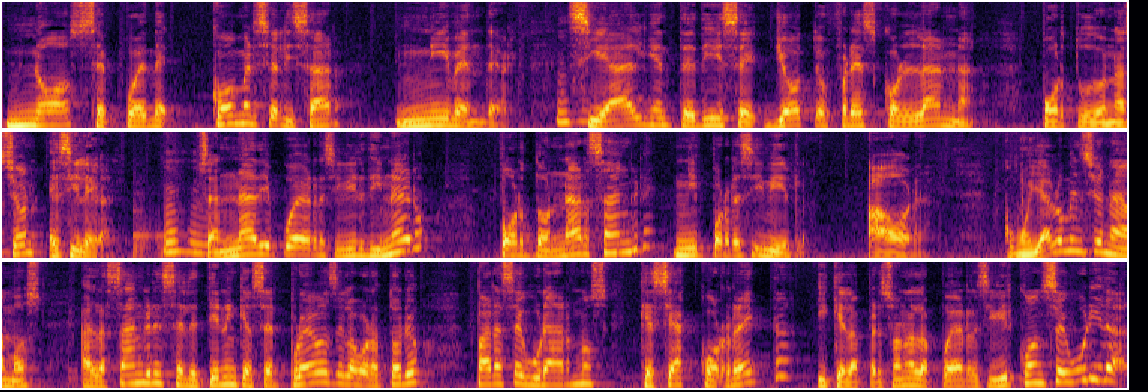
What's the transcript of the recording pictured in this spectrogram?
no se puede comercializar ni vender. Si alguien te dice, yo te ofrezco lana por tu donación, es ilegal. O sea, nadie puede recibir dinero por donar sangre ni por recibirla. Ahora, como ya lo mencionamos, a la sangre se le tienen que hacer pruebas de laboratorio para asegurarnos que sea correcta y que la persona la pueda recibir con seguridad.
